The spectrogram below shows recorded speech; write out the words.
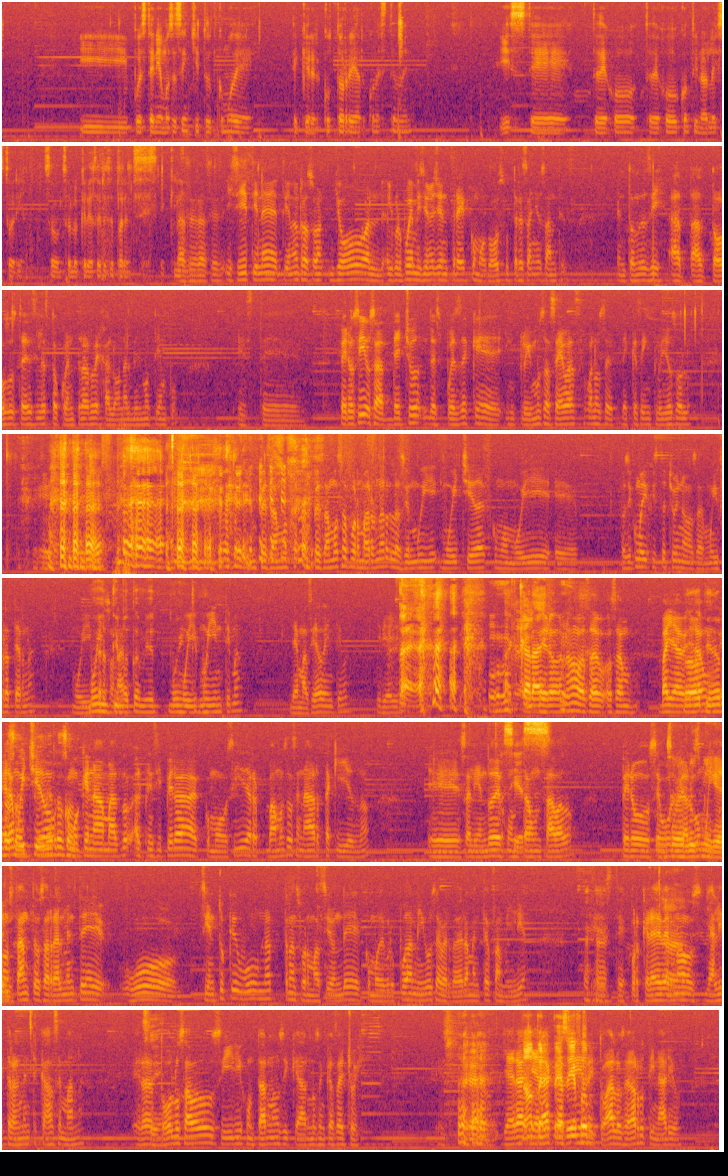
Y pues teníamos esa inquietud como de, de querer cotorrear con este men. Este, te dejo, te dejo continuar la historia. Solo, quería hacer ese paréntesis. Gracias, gracias. Y sí, tiene, tienes razón. Yo al el grupo de misiones ya entré como dos o tres años antes. Entonces sí, a, a todos ustedes sí les tocó entrar de jalón al mismo tiempo. Este, pero sí, o sea, de hecho, después de que incluimos a Sebas, bueno, se- de que se incluyó solo, eh, empezamos, a, empezamos a formar una relación muy, muy chida, como muy, eh, pues sí como dijiste Chuy, ¿no? o sea, muy fraterna, muy, Muy personal, íntima también. Muy, muy, íntima. muy íntima, demasiado íntima, diría yo. Ah, caray. Pero no, o sea, o sea vaya, No, era, tienes era razón, muy chido, como que nada más lo- al principio era como, sí, de vamos a cenar taquillos, ¿no? Eh, saliendo de Así junta es. un sábado, pero se Vamos volvió algo Luis muy Miguel. constante, o sea, realmente hubo, siento que hubo una transformación de como de grupo de amigos a verdaderamente familia, Ajá. este, porque era de Ah. vernos ya literalmente cada semana, era Sí. todos los sábados ir y juntarnos y quedarnos en casa de Choy. Este, ya era, No, ya pero era casi ya fue- ritual, o sea, era rutinario.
